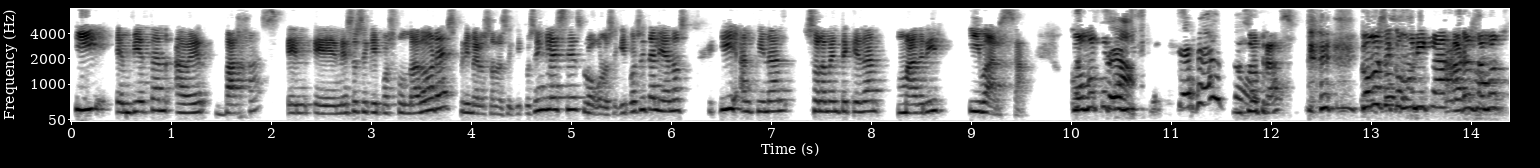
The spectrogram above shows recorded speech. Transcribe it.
y empiezan a haber bajas en, en esos equipos fundadores. Primero son los equipos ingleses, luego los equipos italianos y al final solamente quedan Madrid y Barça. ¿Cómo se comunica? Nosotras. ¿Cómo se comunica? Ahora os damos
